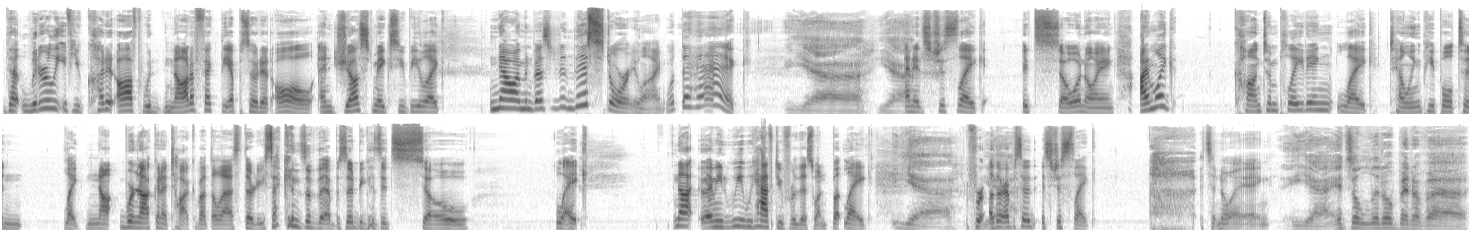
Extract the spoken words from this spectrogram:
that literally if you cut it off would not affect the episode at all and just makes you be like now i'm invested in this storyline what the heck yeah, yeah. and it's just like it's so annoying i'm like contemplating like telling people to like not we're not going to talk about the last 30 seconds of the episode because it's so like not i mean we, we have to for this one but like yeah. for other yeah. episodes it's just like it's annoying yeah it's a little bit of a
